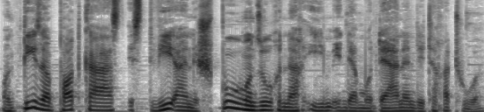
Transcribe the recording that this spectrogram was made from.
Und dieser Podcast ist wie eine Spurensuche nach ihm in der modernen Literatur.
